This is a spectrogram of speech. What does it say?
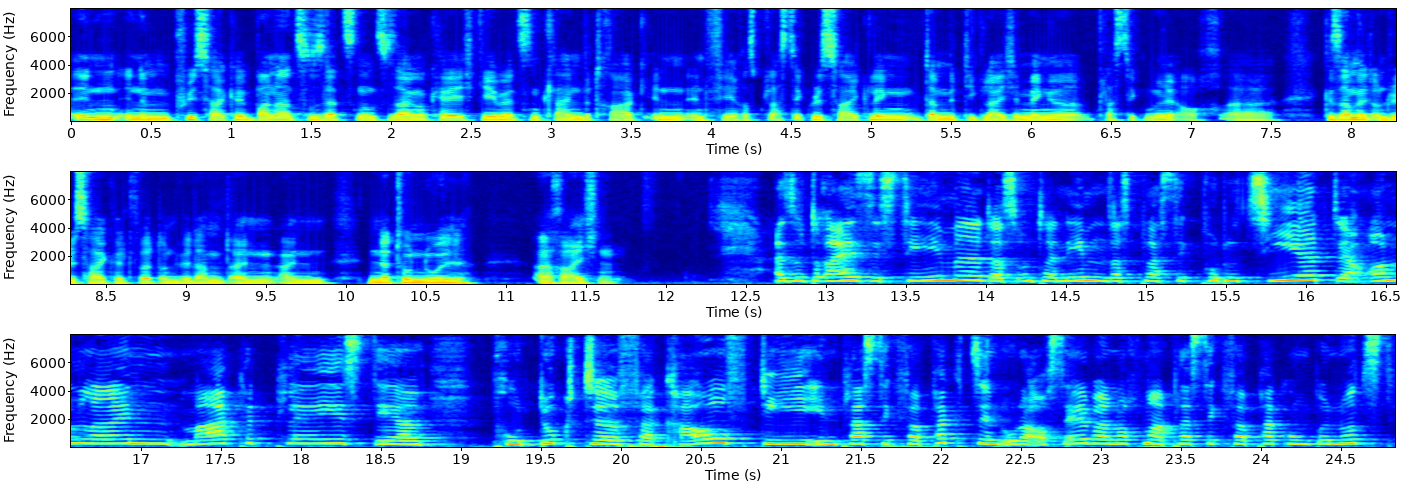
in, in einem Precycle-Banner zu setzen und zu sagen, okay, ich gebe jetzt einen kleinen Betrag in, in faires Plastikrecycling, damit die gleiche Menge Plastikmüll auch äh, gesammelt und recycelt wird und wir damit ein, ein Netto-Null erreichen. Also drei Systeme, das Unternehmen, das Plastik produziert, der Online-Marketplace, der Produkte verkauft, die in Plastik verpackt sind oder auch selber nochmal Plastikverpackung benutzt.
